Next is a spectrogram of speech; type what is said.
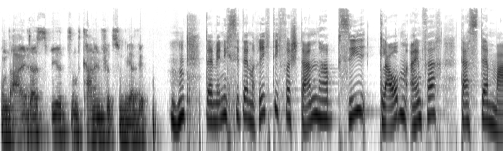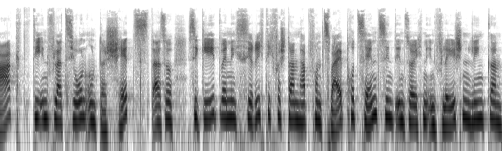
Und all das wird und kann inflationär wirken. Mhm. Dann, wenn ich Sie dann richtig verstanden habe, Sie glauben einfach, dass der Markt die Inflation unterschätzt. Also sie geht, wenn ich Sie richtig verstanden habe, von zwei Prozent sind in solchen Inflation-Linkern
